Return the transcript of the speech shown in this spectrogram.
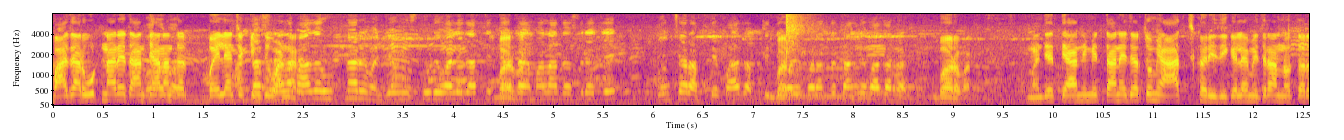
बाजार उठणार आहेत आणि त्यानंतर बैलांच्या किमती दसऱ्याला वाढणार आहेत बाजार उठणार आहे म्हणजे ऊसतोडीवाले जातील त्या बरोबर. टायमाला दसऱ्याचे दोन चार हप्ते पाच हप्ते बरोबर. दिवाळीपर्यंत चांगले बाजार राहतील बरोबर म्हणजे त्या निमित्ताने जर तुम्ही आज खरेदी केल्या मित्रांनो तर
